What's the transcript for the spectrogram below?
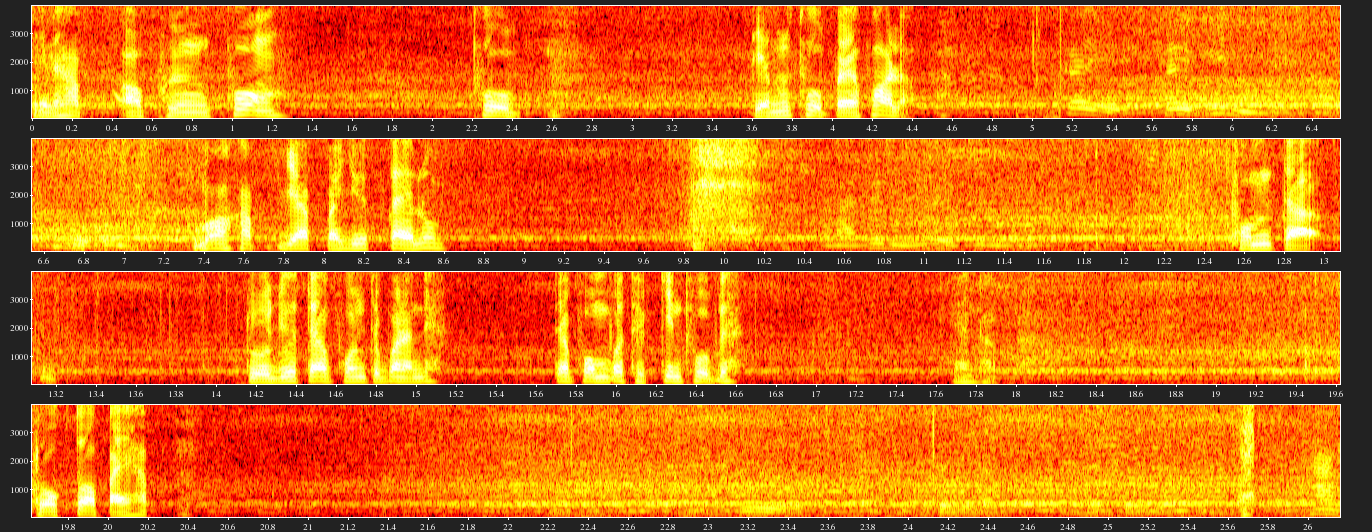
นี่นะครับ เอาพึงพ่วงถูบเตรียมถูบไปพ่อแล้วเคยเคยวิ่งอยู่คนบอครับ อย่าไปยึดใต้ร่มขนาดที่นี้เลยกินผมจะ จูดอยู่แต่ผมจะบ้านั้นเด้แต่ผมไปถึกกินถูบเด้นี่นครับโจกต่อไปครับข้าง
